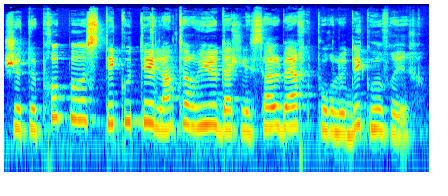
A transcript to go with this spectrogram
Je te propose d'écouter l'interview d'Atle Solberg pour le découvrir.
